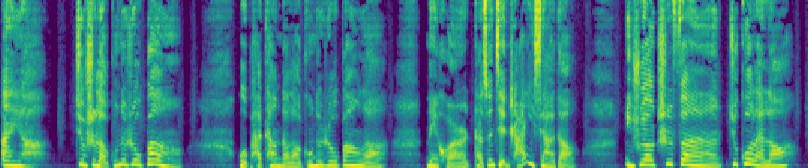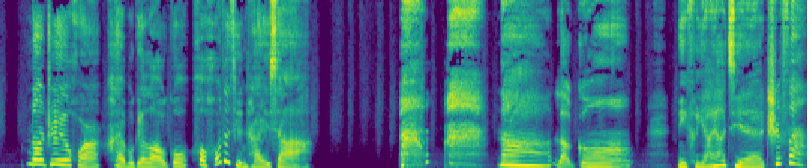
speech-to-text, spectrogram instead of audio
哎呀！就是老公的肉棒，我怕烫到老公的肉棒了。那会儿打算检查一下的，你说要吃饭就过来了，那这会儿还不给老公好好的检查一下啊？那老公，你和瑶瑶姐吃饭，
